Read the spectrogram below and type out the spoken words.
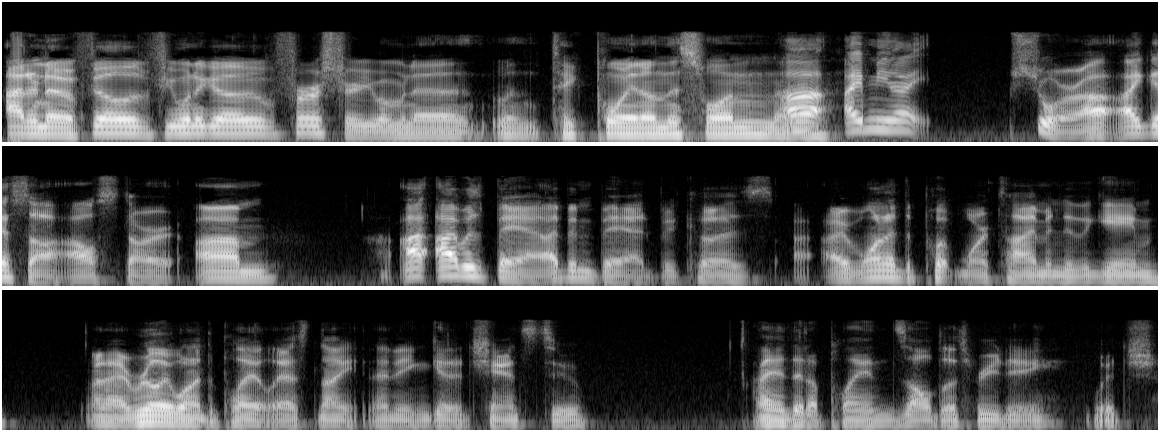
I don't know, Phil. If you want to go first, or you want me to take point on this one? Uh, uh, I mean, I sure. I, I guess I'll, I'll, start. Um, I, I, was bad. I've been bad because I wanted to put more time into the game, and I really wanted to play it last night, and I didn't get a chance to. I ended up playing Zelda 3D, which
